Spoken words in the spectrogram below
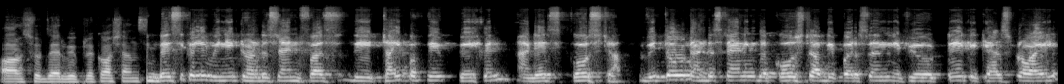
or should there be precautions? Basically, we need to understand first the type of the patient and his koshta. Without understanding the koshta of the person, if you take a castor oil,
